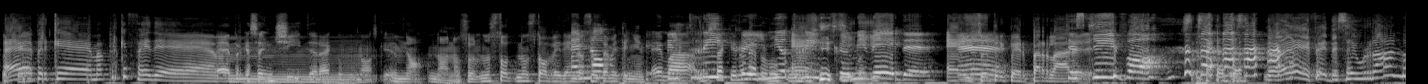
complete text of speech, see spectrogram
Perché? Eh, perché. Ma perché Fede. Eh, perché sei un mm, cheater, ecco. No, scherzo. No, no, non, so- non sto, non sto vedendo Eh, no, assolutamente niente. Eh, ma il trick, che non è il mio trick, Eh, sì, mi vede. È il suo trick per parlare. Che schifo. eh, Fede, stai urlando?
